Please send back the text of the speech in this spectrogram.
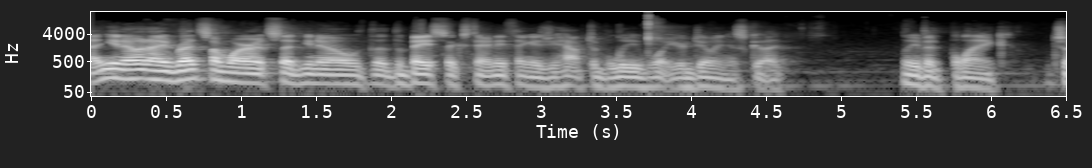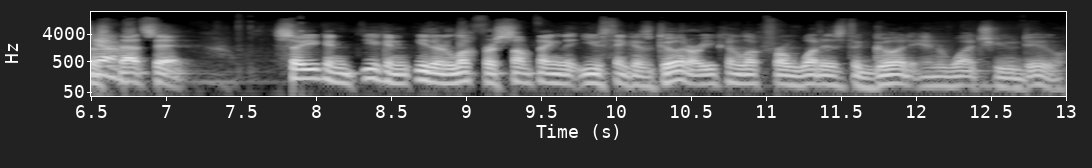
yeah. You know, and I read somewhere it said, you know, the, the basics to anything is you have to believe what you're doing is good. Leave it blank. Just Yeah. that's it. So you can you can either look for something that you think is good or you can look for what is the good in what you do.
